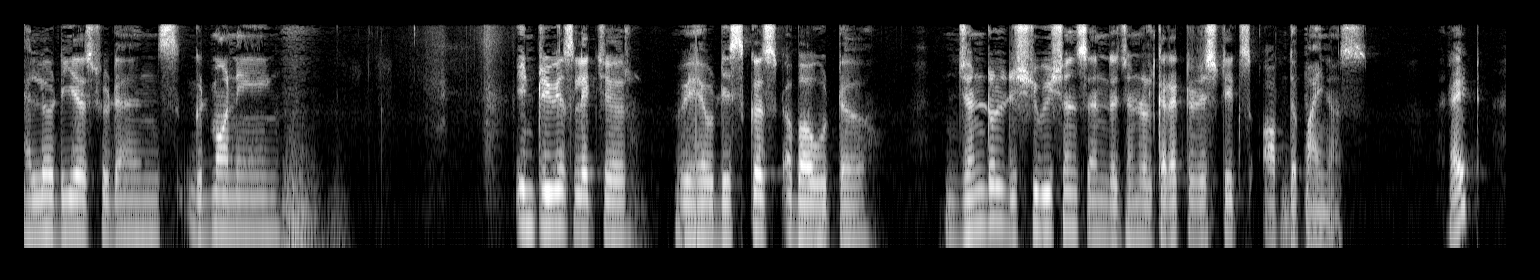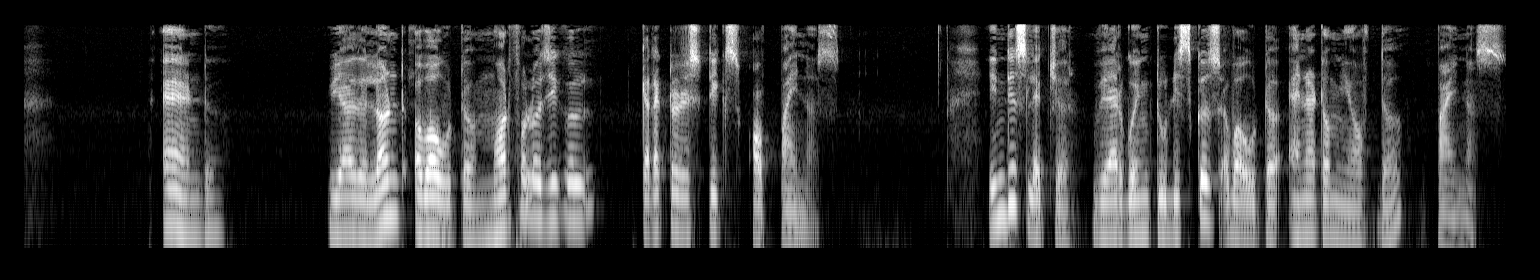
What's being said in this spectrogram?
hello dear students good morning in previous lecture we have discussed about uh, general distributions and the general characteristics of the pinus right and we have learned about uh, morphological characteristics of pinus in this lecture we are going to discuss about uh, anatomy of the pinus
